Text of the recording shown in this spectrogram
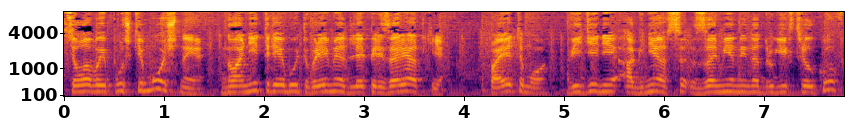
Силовые пушки мощные, но они требуют время для перезарядки. Поэтому ведение огня с заменой на других стрелков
